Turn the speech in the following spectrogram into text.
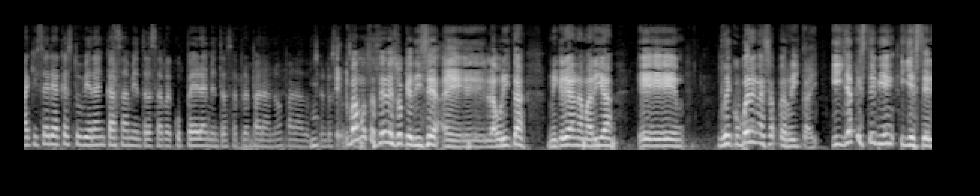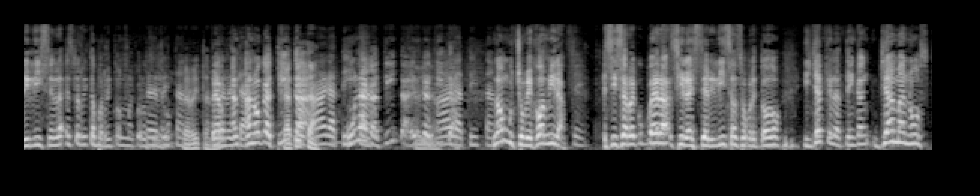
aquí sería que estuviera en casa mientras se recupera y mientras se prepara, ¿no? Para adopción Eh, responsable. Vamos a hacer eso que dice eh, Laurita, mi querida Ana María, eh, recuperen a esa perrita y, y ya que esté bien y esterilícenla. ¿Es perrita, perrito? No me acuerdo. Perrita. Perrita, Pero- Perrita. ah, no, gatita. Gatita. Ah, gatita. Una gatita, es gatita. Ah, gatita. No, mucho mejor, mira. Sí. Si se recupera, si la esterilizan sobre todo, y ya que la tengan, llámanos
